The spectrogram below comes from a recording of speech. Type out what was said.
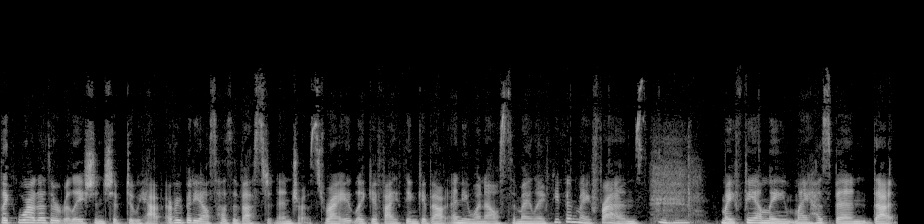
like what other relationship do we have? Everybody else has a vested interest right? Like if i think about anyone else in my life even my friends mm-hmm. my family my husband that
